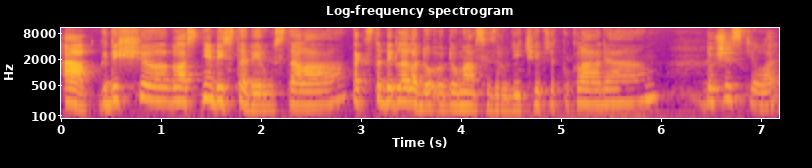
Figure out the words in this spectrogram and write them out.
A když eh, vlastně byste vyrůstala, tak jste bydlela do, doma asi s rodiči, předpokládám. Do 6 let.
